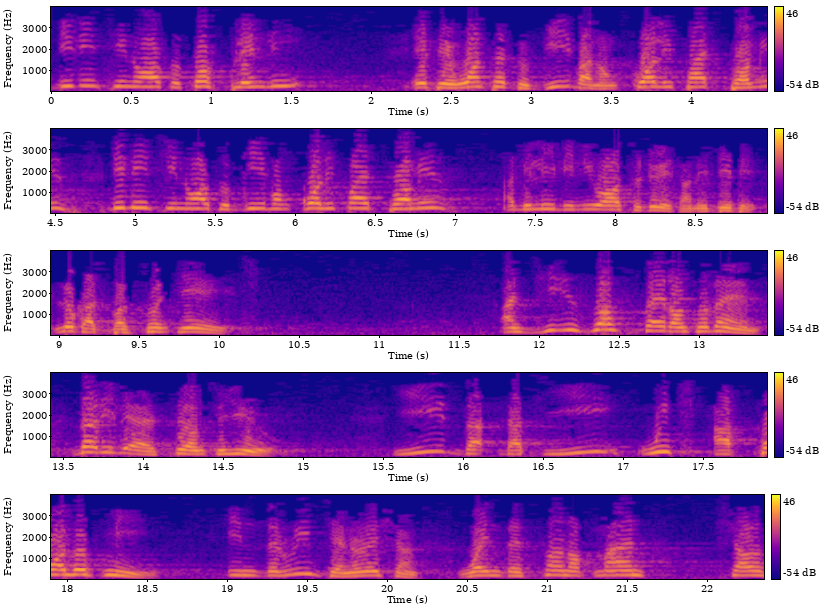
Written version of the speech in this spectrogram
didn't he know how to talk plainly? If he wanted to give an unqualified promise, didn't he know how to give an unqualified promise? I believe he knew how to do it and he did it. Look at verse 28. And Jesus said unto them, Verily I say unto you, ye that, that ye which have followed me in the regeneration when the Son of Man shall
